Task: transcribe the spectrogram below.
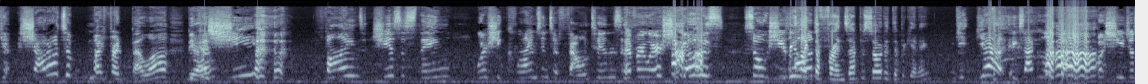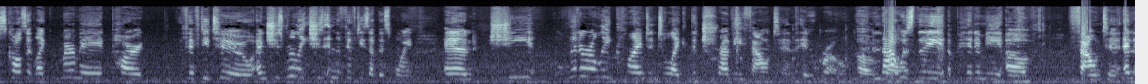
yeah, shout out to my friend Bella because she finds she has this thing where she climbs into fountains everywhere she goes. So she's on, like the Friends episode at the beginning? y- yeah, exactly like that. But she just calls it like Mermaid Part 52, and she's really she's in the 50s at this point, and she literally climbed into like the Trevi Fountain in Rome, Oh, and that God. was the epitome of fountain. And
